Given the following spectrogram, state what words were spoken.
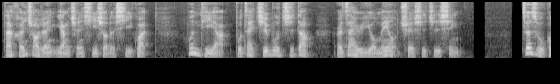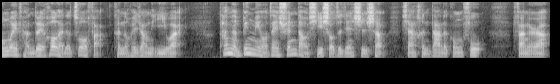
但很少人养成洗手的习惯。问题呀，不在知不知道，而在于有没有确实执行。这组工位团队后来的做法可能会让你意外，他们并没有在宣导洗手这件事上下很大的功夫，反而啊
